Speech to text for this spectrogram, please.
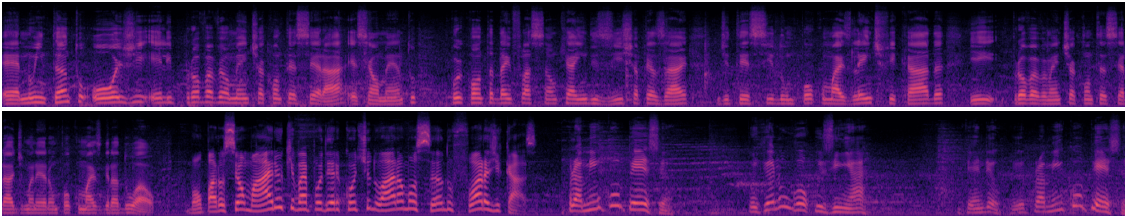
É, no entanto, hoje ele provavelmente acontecerá, esse aumento, por conta da inflação que ainda existe, apesar de ter sido um pouco mais lentificada e provavelmente acontecerá de maneira um pouco mais gradual. Bom para o seu Mário, que vai poder continuar almoçando fora de casa. Para mim compensa, porque eu não vou cozinhar, entendeu? Para mim compensa.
